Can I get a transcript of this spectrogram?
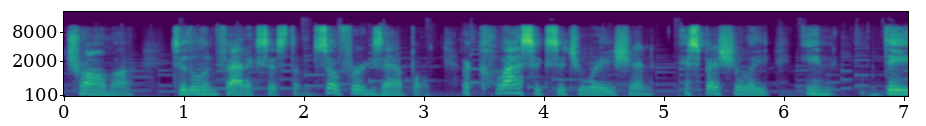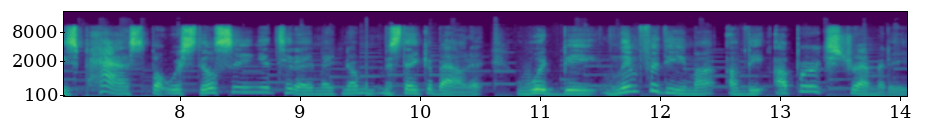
trauma to the lymphatic system. So, for example, a classic situation, especially in days past, but we're still seeing it today, make no mistake about it, would be lymphedema of the upper extremity,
